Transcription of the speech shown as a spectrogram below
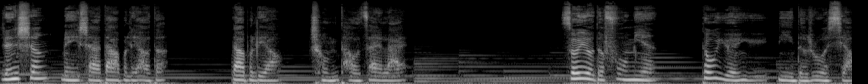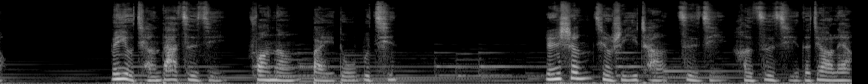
人生没啥大不了的，大不了从头再来。所有的负面都源于你的弱小，唯有强大自己，方能百毒不侵。人生就是一场自己和自己的较量。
